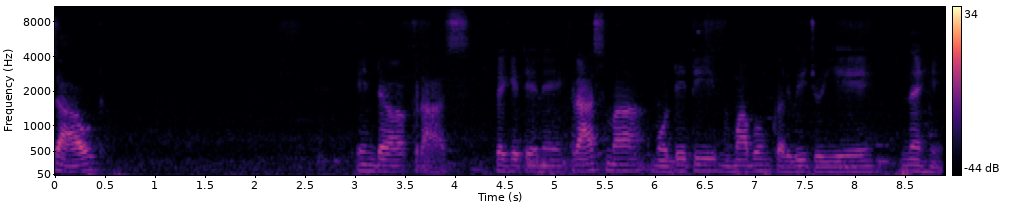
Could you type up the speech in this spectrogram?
shout in the class એટલે કે તેને ક્રાસમાં મોટેથી બૂમાબૂમ કરવી જોઈએ નહીં.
